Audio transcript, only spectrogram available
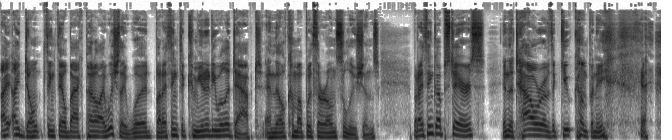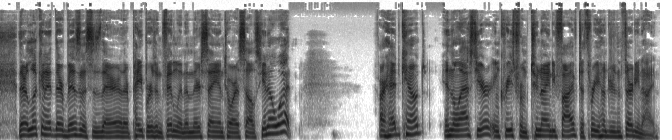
I, I don't think they'll backpedal. I wish they would, but I think the community will adapt and they'll come up with their own solutions. But I think upstairs in the tower of the Qt company, they're looking at their businesses there, their papers in Finland, and they're saying to ourselves, you know what? Our head count in the last year increased from 295 to 339.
